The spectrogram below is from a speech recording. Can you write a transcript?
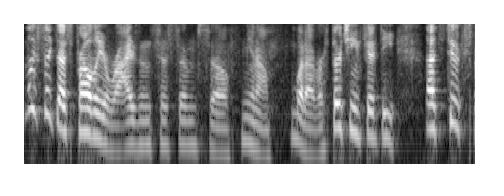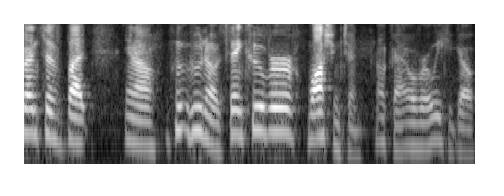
Looks like that's probably a Ryzen system. So you know, whatever. Thirteen fifty. That's too expensive, but you know, who, who knows? Vancouver, Washington. Okay, over a week ago.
